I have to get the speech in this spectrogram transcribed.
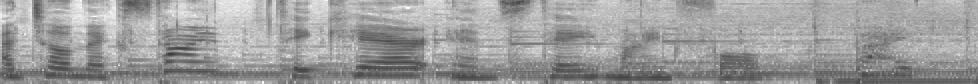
Until next time, take care and stay mindful. Bye.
